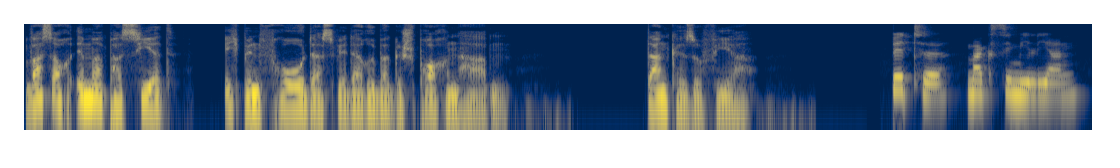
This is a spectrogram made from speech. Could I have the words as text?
Was auch immer passiert, ich bin froh, dass wir darüber gesprochen haben. Danke, Sophia. Bitte, Maximilian.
